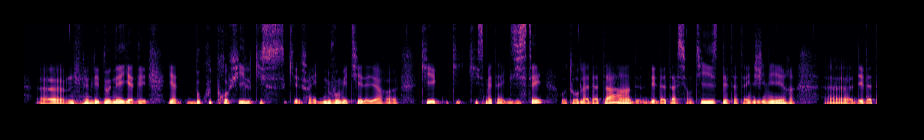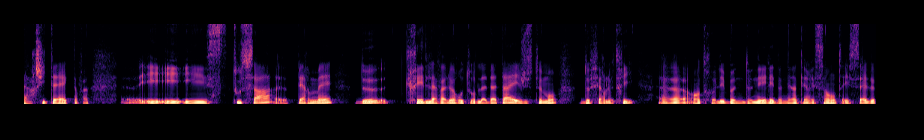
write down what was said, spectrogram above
les données. Il y a des il y a beaucoup de profils qui, qui enfin de nouveaux métiers d'ailleurs qui, qui, qui se mettent à exister autour de la data, hein, des data data scientists, des data engineers, euh, des data architectes, enfin, euh, et, tout ça euh, permet de créer de la valeur autour de la data et justement de faire le tri entre les bonnes données, les données intéressantes et celles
